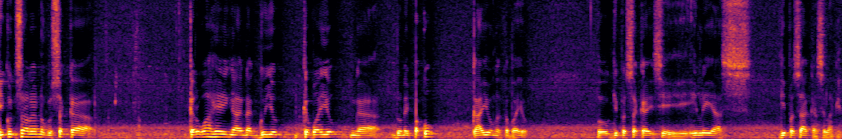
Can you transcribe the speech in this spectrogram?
gikunsaran og usa ka karwahe nga nagguyod kabayo nga dunay pako kayo nga kabayo. O gipasakay si Elias gipasaka sa langit.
